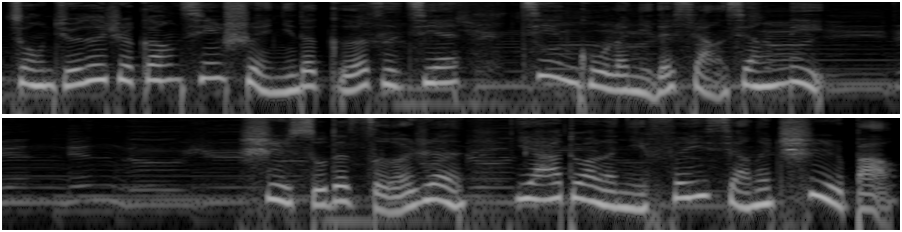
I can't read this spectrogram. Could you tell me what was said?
总觉得这钢筋水泥的格子间禁锢了你的想象力，世俗的责任压断了你飞翔的翅膀。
